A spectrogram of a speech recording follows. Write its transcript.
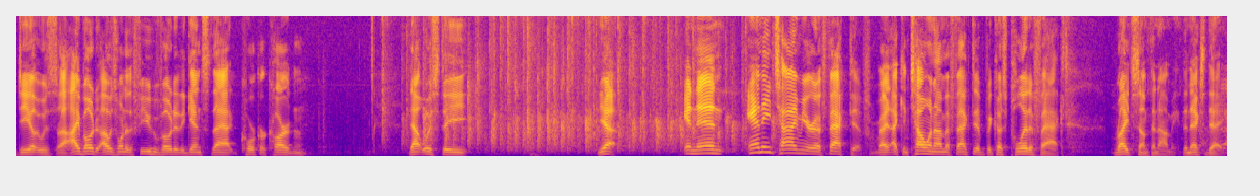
deal. It was uh, I voted. I was one of the few who voted against that. Corker Cardin. That was the yeah, and then anytime you're effective, right? I can tell when I'm effective because PolitiFact writes something on me the next day.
